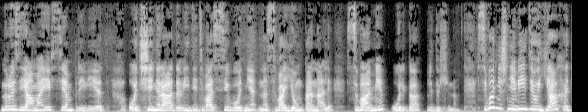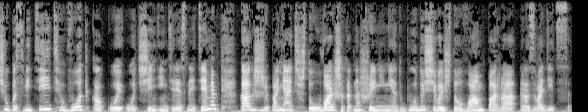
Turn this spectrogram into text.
Друзья мои, всем привет! Очень рада видеть вас сегодня на своем канале. С вами Ольга Придухина. Сегодняшнее видео я хочу посвятить вот какой очень интересной теме. Как же понять, что у ваших отношений нет будущего и что вам пора разводиться?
